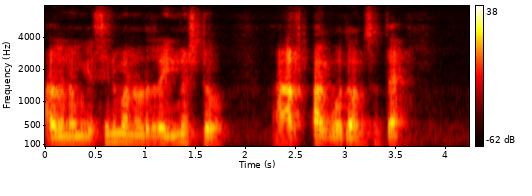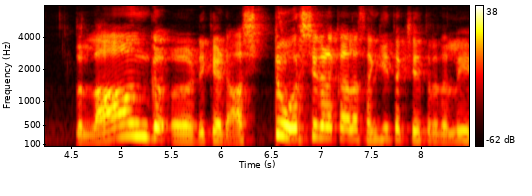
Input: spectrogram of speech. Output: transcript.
ಅದು ನಮಗೆ ಸಿನಿಮಾ ನೋಡಿದ್ರೆ ಇನ್ನಷ್ಟು ಅರ್ಥ ಆಗ್ಬೋದು ಅನಿಸುತ್ತೆ. ಒಂದು ಲಾಂಗ್ ಡಿಕೆಡ್ ಅಷ್ಟು ವರ್ಷಗಳ ಕಾಲ ಸಂಗೀತ ಕ್ಷೇತ್ರದಲ್ಲಿ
